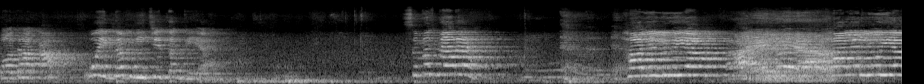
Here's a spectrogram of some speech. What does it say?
पौधा का, वो एकदम नीचे तक गया है समझ में आ रहा है hallelujah hallelujah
